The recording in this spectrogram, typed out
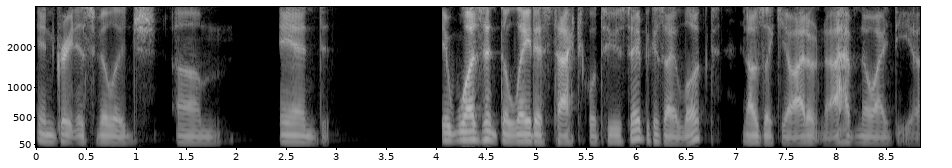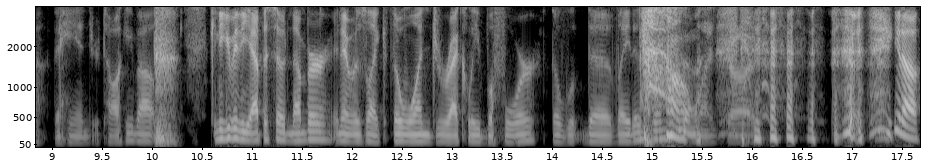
in Greatness Village, um, and it wasn't the latest tactical Tuesday because I looked and I was like, "Yo, I don't know. I have no idea the hand you're talking about. Like, can you give me the episode number?" And it was like the one directly before the the latest one. Oh my god! you know,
